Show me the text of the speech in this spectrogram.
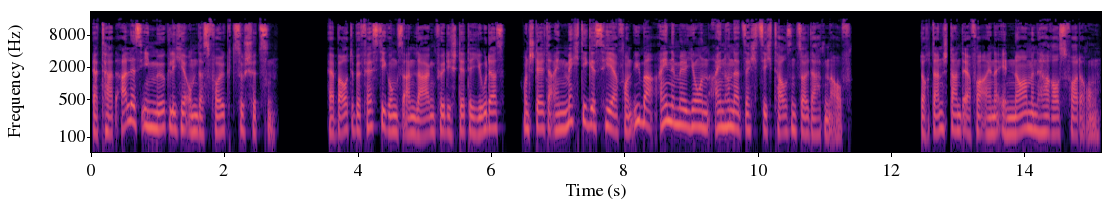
Er tat alles ihm Mögliche, um das Volk zu schützen. Er baute Befestigungsanlagen für die Städte Judas und stellte ein mächtiges Heer von über 1.160.000 Soldaten auf. Doch dann stand er vor einer enormen Herausforderung.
